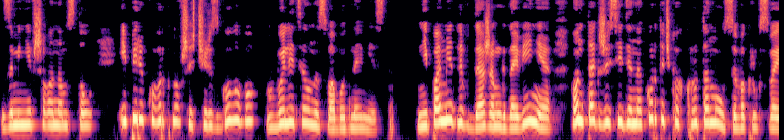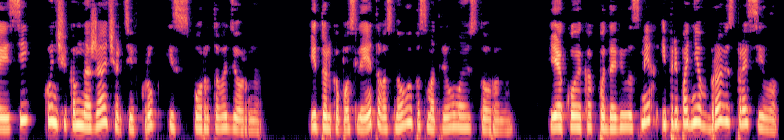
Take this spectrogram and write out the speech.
заменившего нам стол, и, перекувыркнувшись через голову, вылетел на свободное место. Не помедлив даже мгновение, он также, сидя на корточках, крутанулся вокруг своей оси, кончиком ножа очертив круг из споротого дерна. И только после этого снова посмотрел в мою сторону. Я кое-как подавила смех и, приподняв брови, спросила,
